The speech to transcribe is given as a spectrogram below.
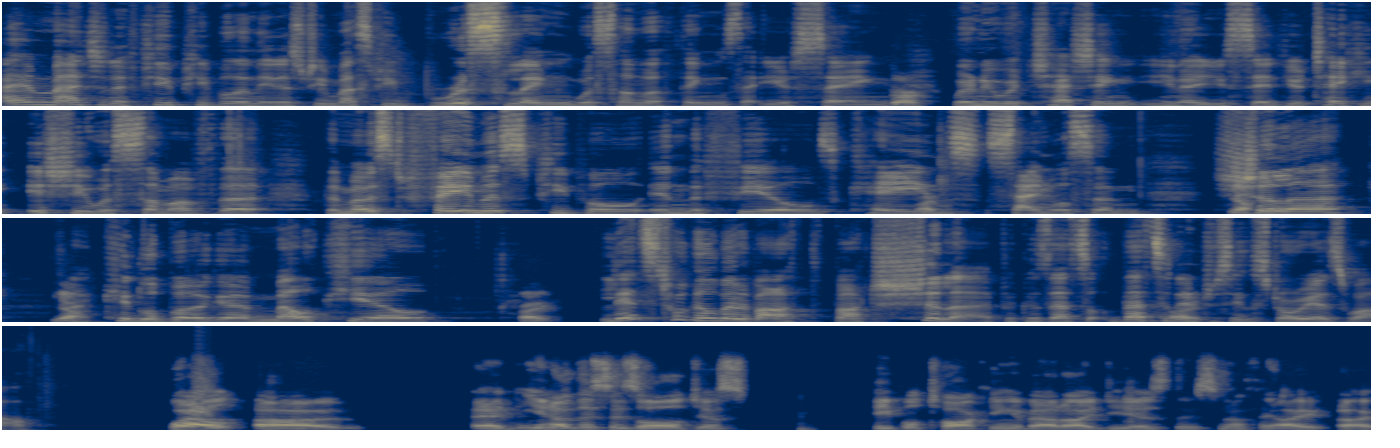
I imagine a few people in the industry must be bristling with some of the things that you're saying. Sure. When we were chatting, you know, you said you're taking issue with some of the the most famous people in the field: Keynes, right. Samuelson, yeah. Shiller, yeah. Uh, Kindleberger, Malkiel. Right. Let's talk a little bit about about Shiller because that's that's an right. interesting story as well. Well, uh, and you know, this is all just people talking about ideas. There's nothing. I, I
